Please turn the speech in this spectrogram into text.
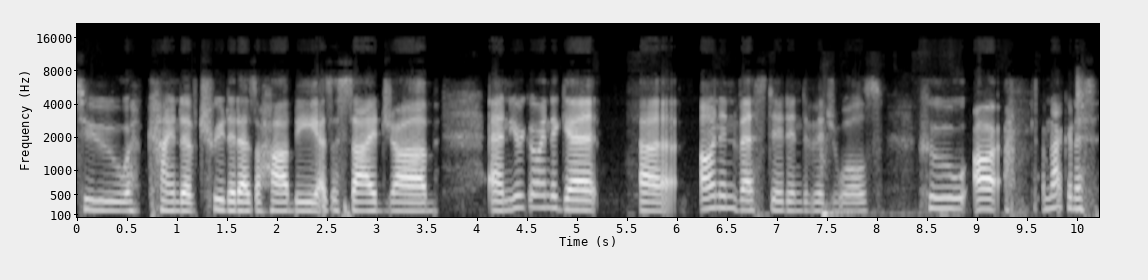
to kind of treat it as a hobby, as a side job, and you're going to get uh, uninvested individuals who are i'm not going to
